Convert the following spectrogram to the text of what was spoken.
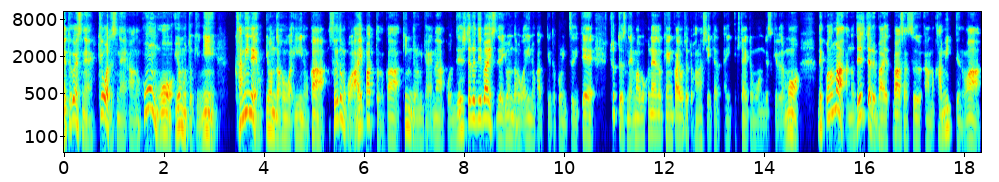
ー、というですね、今日はですね、あの本を読むときに、紙で読んだ方がいいのか、それともこう iPad とか Kindle みたいなこうデジタルデバイスで読んだ方がいいのかっていうところについて、ちょっとですね、まあ、僕なりの見解をちょっと話していただきたいと思うんですけれども、で、このまあ、あのデジタル VS あの紙っていうのは、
